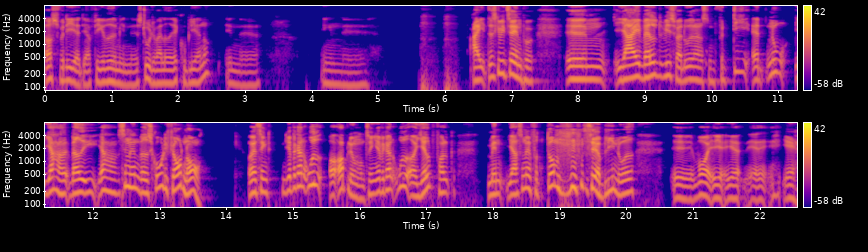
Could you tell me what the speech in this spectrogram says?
også fordi, at jeg fik at vide at min øh, studievejleder, ikke kunne blive andet end øh, en... Øh... Ej, det skal vi ikke tage ind på. Øhm, jeg valgte visvært uddannelsen, fordi at nu, jeg har, været i, jeg har simpelthen været i skole i 14 år. Og jeg tænkte, jeg vil gerne ud og opleve nogle ting. Jeg vil gerne ud og hjælpe folk. Men jeg er simpelthen for dum til at blive noget, øh, hvor jeg, jeg, jeg, ja.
